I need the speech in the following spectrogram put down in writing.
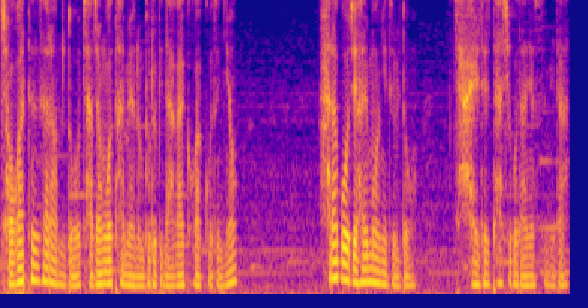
저 같은 사람도 자전거 타면 무릎이 나갈 것 같거든요. 할아버지 할머니들도 잘들 타시고 다녔습니다.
